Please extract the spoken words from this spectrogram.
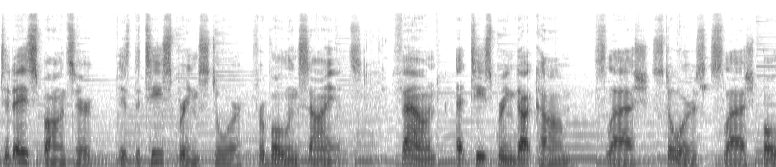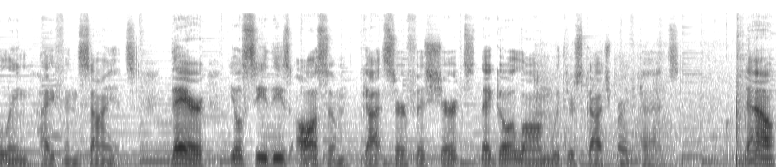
Today's sponsor is the Teespring store for Bowling Science, found at teespring.com slash stores slash bowling hyphen science. There, you'll see these awesome Got Surface shirts that go along with your Scotch-Brite pads. Now,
